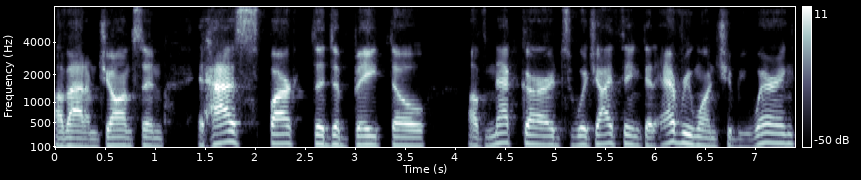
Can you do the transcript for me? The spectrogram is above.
of Adam Johnson. It has sparked the debate, though, of neck guards, which I think that everyone should be wearing.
